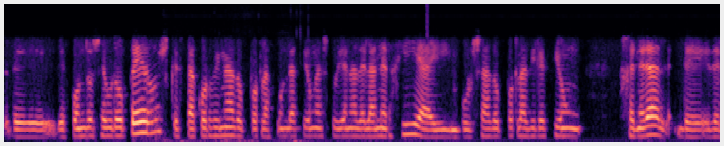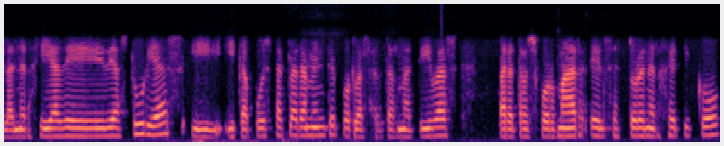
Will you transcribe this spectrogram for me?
de, fondos europeos que está coordinado por la Fundación Asturiana de la Energía e impulsado por la Dirección General de, la Energía de, Asturias y, que apuesta claramente por las alternativas para transformar el sector energético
